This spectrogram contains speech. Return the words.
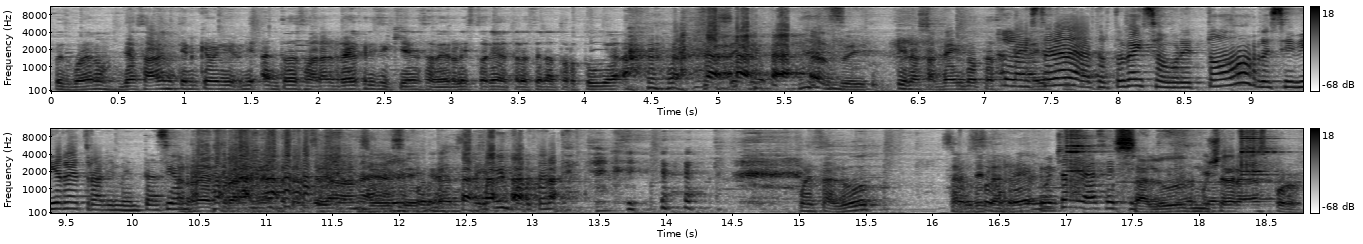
pues bueno, ya saben, tienen que venir entonces ahora al refri si quieren saber la historia detrás de la tortuga sí. y las anécdotas. La historia de la tortuga y sobre todo recibir retroalimentación. Retroalimentación, sí, sí. Muy importante. Pues salud. Salud el refri. Muchas gracias chicos, Salud, muchas gracias por,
